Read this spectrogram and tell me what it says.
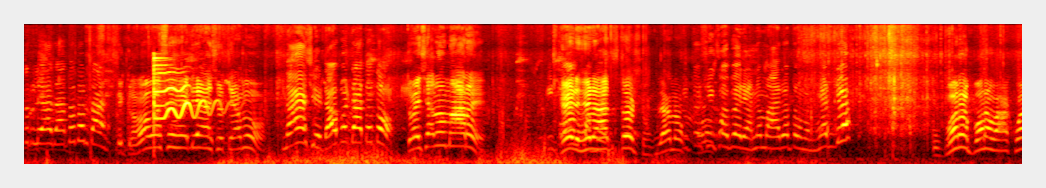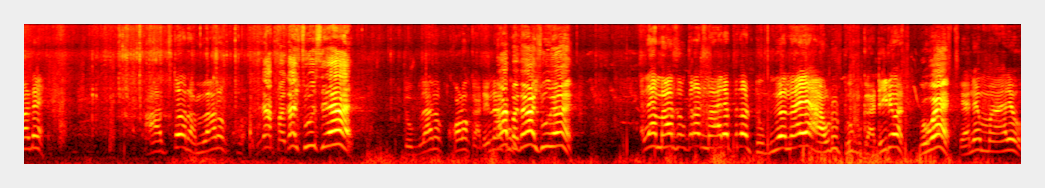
તું. લ્યા જાતો તો ને તાન. એ ઘવા વાસે હેડ્યા છે તેમો. ના છે પર જાતો તો. તોય શાનો મારે? હેડ. આજ તો ટુબલાનો ઈ તો શી ખબર એને માર્યો તો મને. હેડ જો. ઊભો રે ઊભો રે વાંકવા દે તો રમલાનો પગાઈ શું છે? ટુબલાનો ખોળો કાઢી પગાઈ શું છે? એટલે મારા છોકરાને માર્યો પેલો ટુબલ્યો નહીં આવડું ટૂબ કાઢી રહ્યો ને. ઓવે એને માર્યો.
